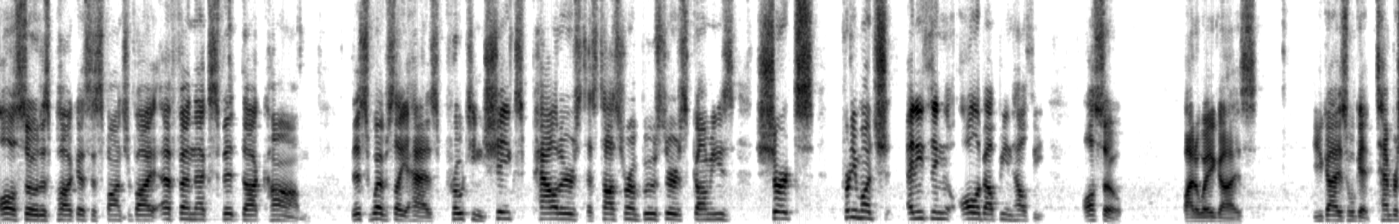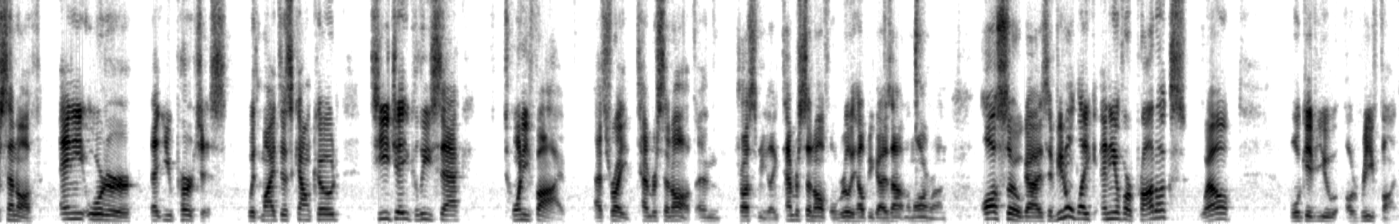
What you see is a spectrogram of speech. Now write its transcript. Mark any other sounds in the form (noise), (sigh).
Also, this podcast is sponsored by FNXFit.com. This website has protein shakes, powders, testosterone boosters, gummies, shirts, pretty much anything all about being healthy. Also, by the way, guys, you guys will get 10% off any order that you purchase with my discount code TJ25. That's right, 10% off. And trust me, like 10% off will really help you guys out in the long run. Also, guys, if you don't like any of our products, well, we'll give you a refund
